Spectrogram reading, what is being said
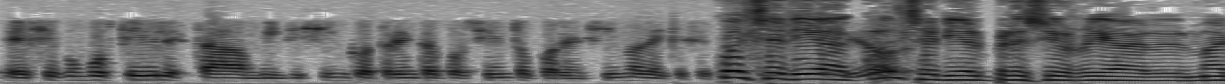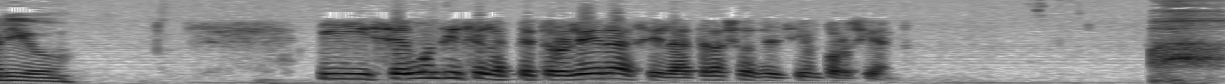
ese combustible está un 25-30% por encima del que se... ¿Cuál sería, ¿Cuál sería el precio real, Mario? Y según dicen las petroleras, el atraso es del 100%. Ah,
